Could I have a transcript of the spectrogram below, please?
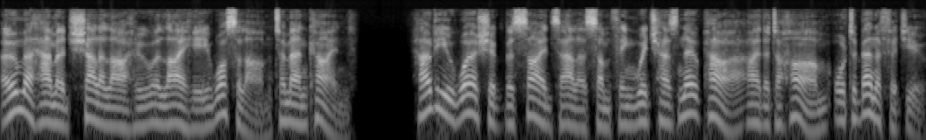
O Muhammad Shallallahu Alaihi Wasallam to mankind. How do you worship besides Allah something which has no power either to harm or to benefit you?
